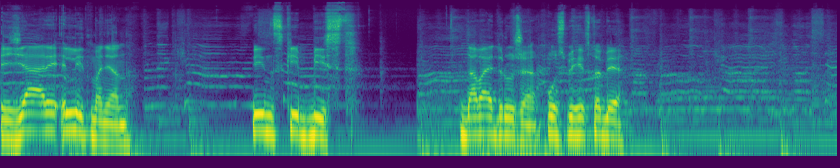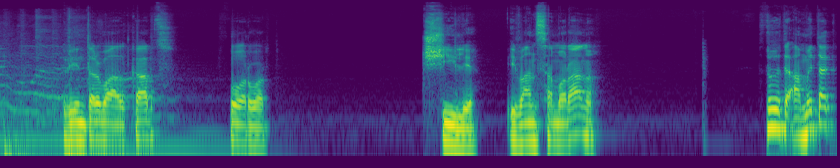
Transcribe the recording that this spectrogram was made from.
Ярі Літманян. Фінський біст. Давай, друже, успіхів тобі. Winter Wild Cards. Forward. Чілі. Іван Саморано. Слухайте, а ми так.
